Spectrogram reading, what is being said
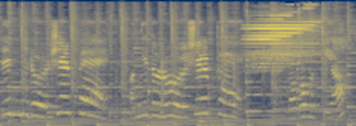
찐미롤 실패. 언니도 롤 실패. 먹어볼게요.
